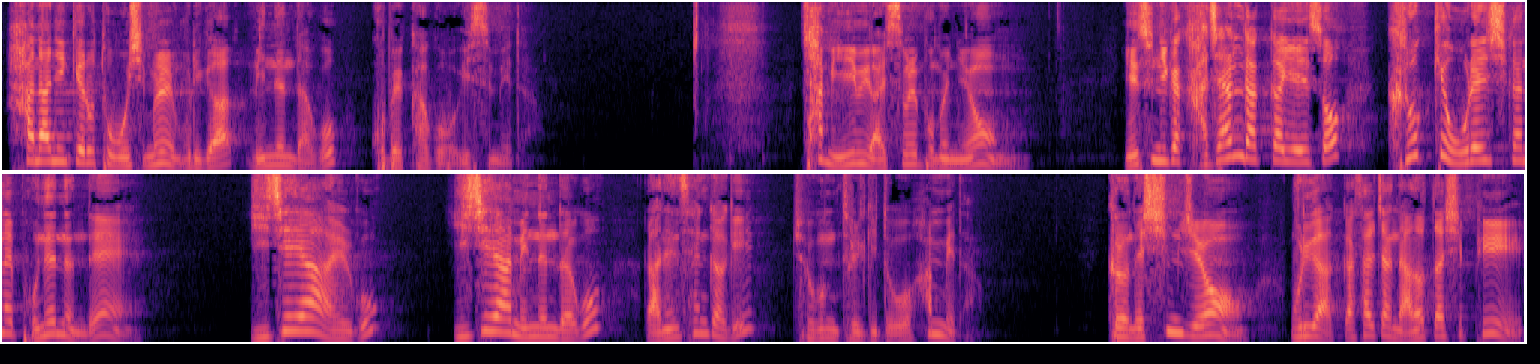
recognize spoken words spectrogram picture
하나님께로도 오심을 우리가 믿는다고 고백하고 있습니다. 참 이 말씀을 보면요. 예수님과 가장 가까이에서 그렇게 오랜 시간을 보냈는데 이제야 알고 이제야 믿는다고 라는 생각이 조금 들기도 합니다. 그런데 심지어 우리가 아까 살짝 나눴다시피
